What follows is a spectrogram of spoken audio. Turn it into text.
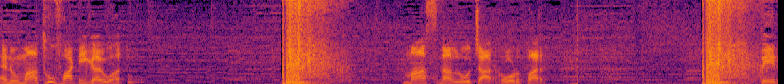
એનું માથું ફાટી ગયું હતું. માંસના લોચા રોડ પર તે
